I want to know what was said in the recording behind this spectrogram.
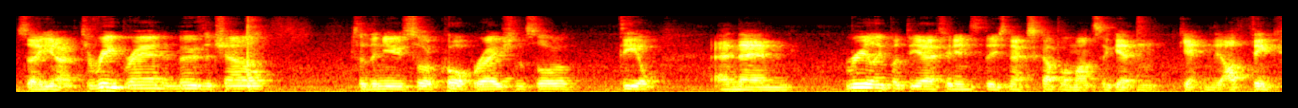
So, you know, to rebrand and move the channel to the new sort of corporation sort of deal, and then really put the effort into these next couple of months of getting, getting. I think,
